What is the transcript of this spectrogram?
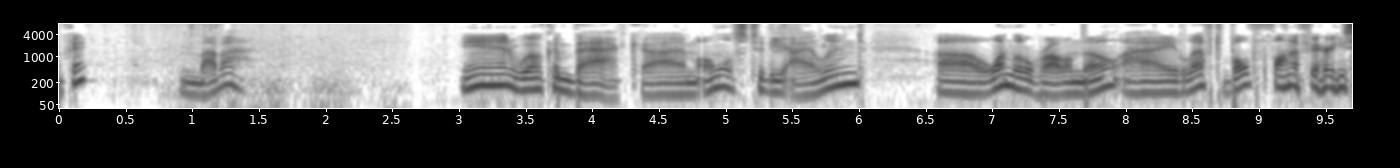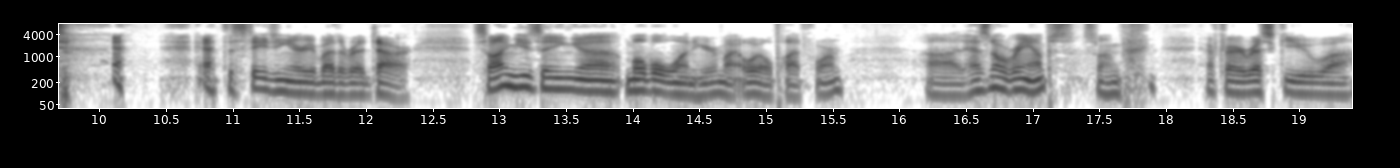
Okay? Bye bye. And welcome back. I'm almost to the island. Uh, one little problem though, I left both fauna ferries at the staging area by the Red Tower. So I'm using uh, Mobile One here, my oil platform. Uh, it has no ramps, so I'm after I rescue uh,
